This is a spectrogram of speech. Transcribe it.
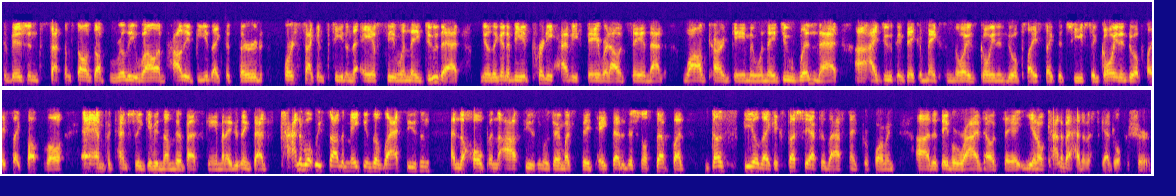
division, set themselves up really well, and probably be like the third or second seed in the AFC. When they do that, you know, they're going to be a pretty heavy favorite, I would say, in that wild card game. And when they do win that, uh, I do think they could make some noise going into a place like the Chiefs and going into a place like Buffalo and potentially giving them their best game. And I do think that's kind of what we saw the makings of last season. And the hope in the off season was very much they take that additional step. But does feel like, especially after last night's performance, uh, that they've arrived, I would say, you know, kind of ahead of a schedule for sure.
